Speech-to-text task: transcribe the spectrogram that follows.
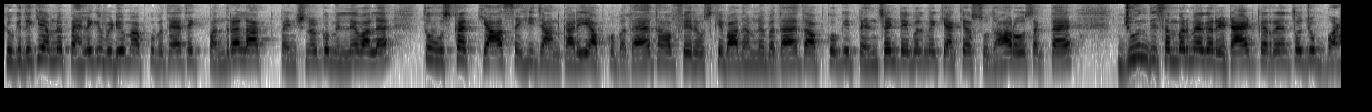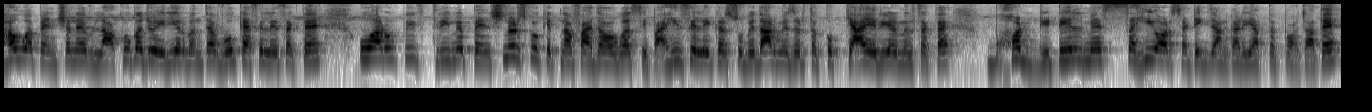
क्योंकि देखिए, हमने पहले के वीडियो में आपको बताया था कि पंद्रह लाख पेंशनर को मिलने वाला है। तो उसका क्या सही जानकारी आपको बताया था। फिर उसके बाद हमने बताया था आपको कि पेंशन टेबल में क्या क्या सुधार हो सकता है। जून, दिसंबर में अगर रिटायर्ड कर रहे हैं तो जो बढ़ा हुआ पेंशन है, लाखों का जो एरियर बनता है, वो कैसे ले सकते हैं? ओ आर में पेंशनर्स को कितना फ़ायदा होगा? सिपाही से लेकर सूबेदार मेजर तक को क्या एरियर मिल सकता है, बहुत डिटेल में सही और सटीक जानकारी आप तक पहुंचाते हैं।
